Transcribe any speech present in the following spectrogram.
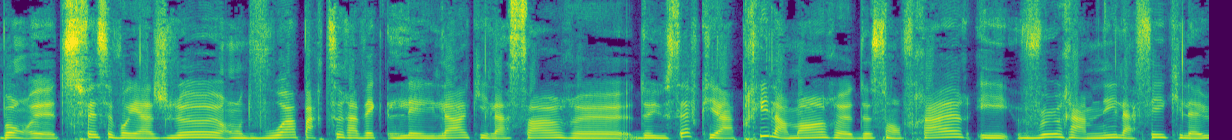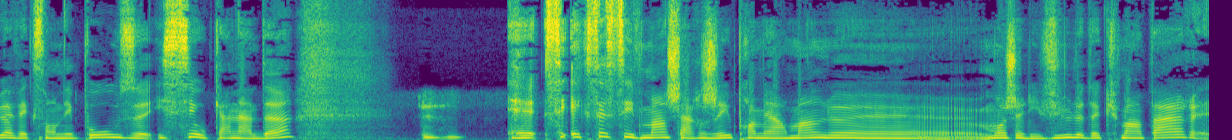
Bon, euh, tu fais ce voyage-là, on te voit partir avec Leila, qui est la sœur euh, de Youssef, qui a appris la mort de son frère et veut ramener la fille qu'il a eue avec son épouse ici au Canada. Mm-hmm. Euh, c'est excessivement chargé, premièrement. Là, euh, moi, je l'ai vu, le documentaire. Euh,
